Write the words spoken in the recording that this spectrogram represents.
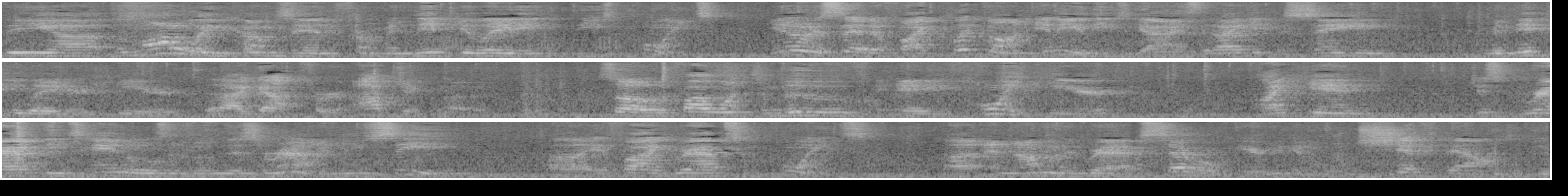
the uh, the modeling comes in from manipulating these points. You notice that if I click on any of these guys, that I get the same manipulator here that I got for object mode. So if I want to move a point here, I can just grab these handles and move this around. And you see, uh, if I grab some points, uh, and I'm going to grab several here, you're going to hold shift down to do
